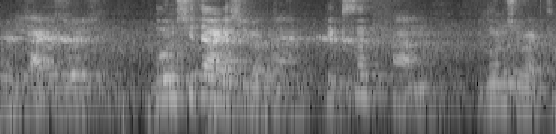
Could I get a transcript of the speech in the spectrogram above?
ही. दोनशे ते अडीचशे वॅट हा. फिक्स हा. दोनशे वॅटचा.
